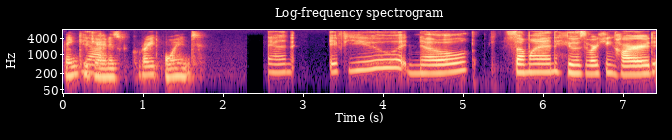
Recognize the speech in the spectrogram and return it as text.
Thank you, yeah. Janice. Great point. And if you know someone who is working hard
